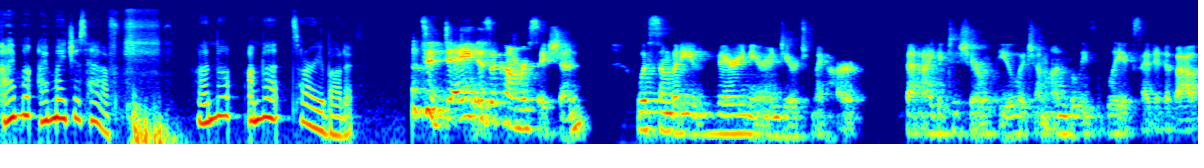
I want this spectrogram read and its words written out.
I'm I might just have. I'm not I'm not sorry about it. Today is a conversation with somebody very near and dear to my heart that I get to share with you, which I'm unbelievably excited about.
